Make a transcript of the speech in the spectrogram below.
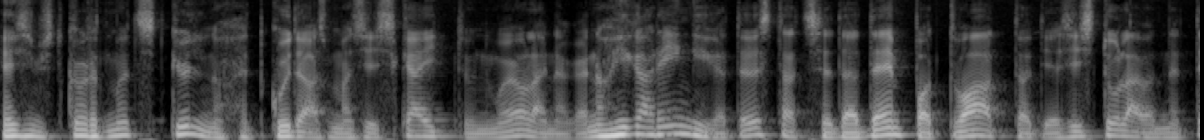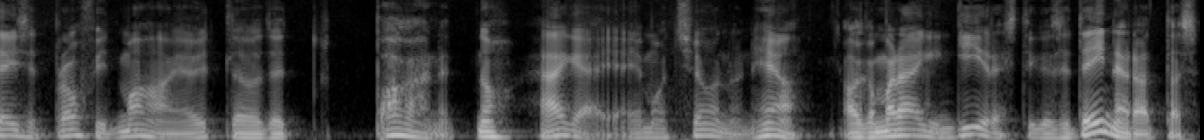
esimest korda mõtlesid küll noh, et kuidas ma siis käitun või olen, aga noh, iga ringiga tõstad seda tempot, vaatad ja siis tulevad need teised profid maha ja ütlevad, et pagan, et noh, äge ja emotsioon on hea, aga ma räägin kiiresti ka see teine ratas.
